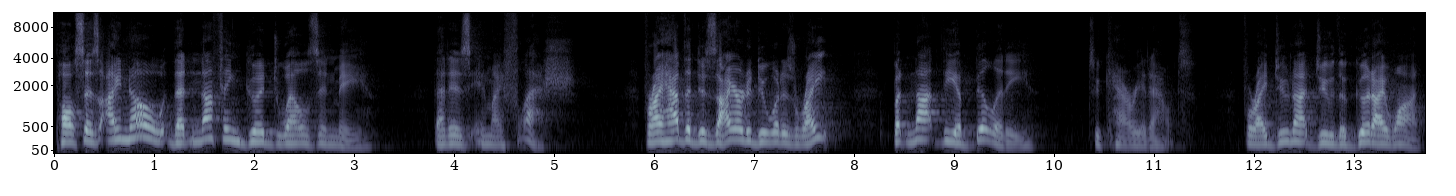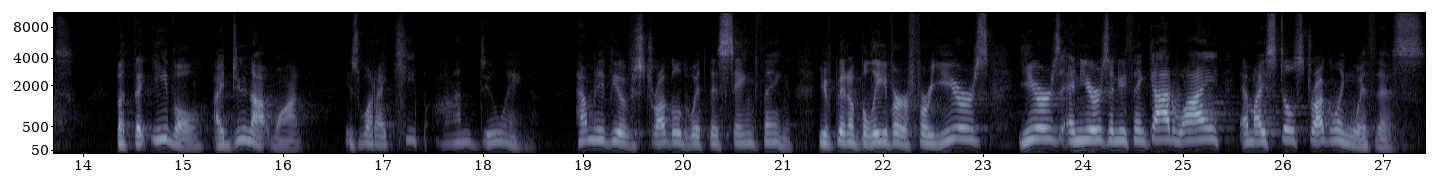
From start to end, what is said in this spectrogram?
Paul says, I know that nothing good dwells in me, that is, in my flesh. For I have the desire to do what is right, but not the ability to carry it out. For I do not do the good I want, but the evil I do not want is what I keep on doing. How many of you have struggled with this same thing? You've been a believer for years, years, and years, and you think, God, why am I still struggling with this?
